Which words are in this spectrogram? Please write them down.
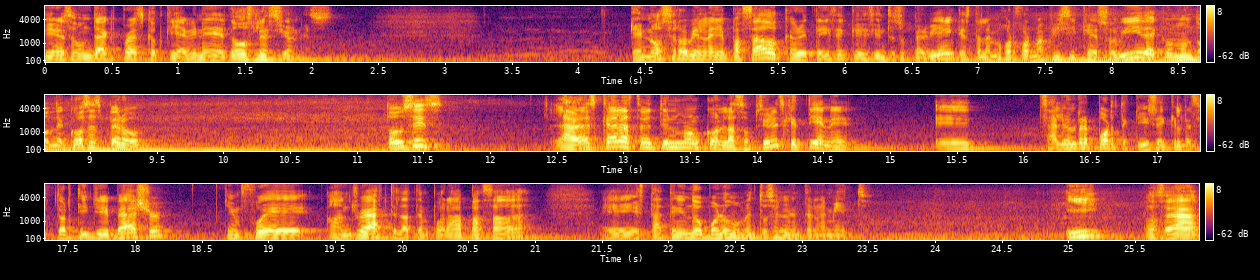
Tienes a un Dak Prescott que ya viene de dos lesiones. Que no cerró bien el año pasado, que ahorita dice que se siente súper bien, que está en la mejor forma física de su vida, que un montón de cosas, pero. Entonces, la verdad es que Dallas 21 con las opciones que tiene, eh, salió un reporte que dice que el receptor TJ Basher, quien fue undrafted la temporada pasada, eh, está teniendo buenos momentos en el entrenamiento. Y, o sea,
